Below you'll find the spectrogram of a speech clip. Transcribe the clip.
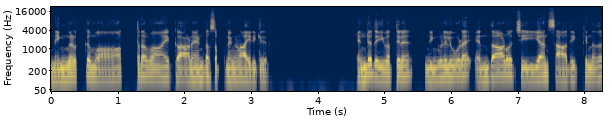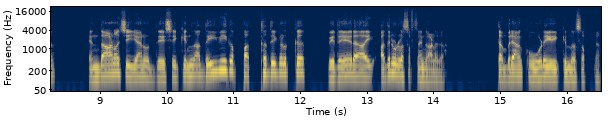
നിങ്ങൾക്ക് മാത്രമായി കാണേണ്ട സ്വപ്നങ്ങളായിരിക്കരുത്. എന്റെ ദൈവത്തിന് നിങ്ങളിലൂടെ എന്താണോ ചെയ്യാൻ സാധിക്കുന്നത് എന്താണോ ചെയ്യാൻ ഉദ്ദേശിക്കുന്നത് ആ ദൈവിക പദ്ധതികൾക്ക് വിധേയരായി അതിനുള്ള സ്വപ്നം കാണുക. തമ്പുരാൻ കൂടെ ഇരിക്കുന്ന സ്വപ്നം.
